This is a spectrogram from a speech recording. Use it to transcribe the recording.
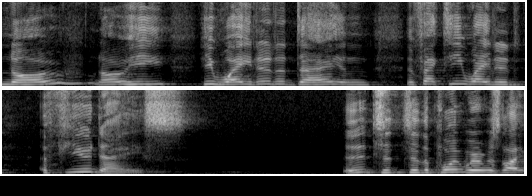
No, no, he, he waited a day, and in fact, he waited a few days uh, to, to the point where it was like,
